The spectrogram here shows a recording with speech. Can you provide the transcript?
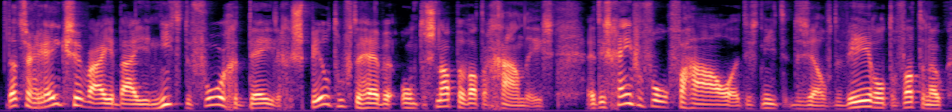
dat zijn reeksen waar je bij je niet de vorige delen gespeeld hoeft te hebben om te snappen wat er gaande is. Het is geen vervolgverhaal, het is niet dezelfde wereld of wat dan ook.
